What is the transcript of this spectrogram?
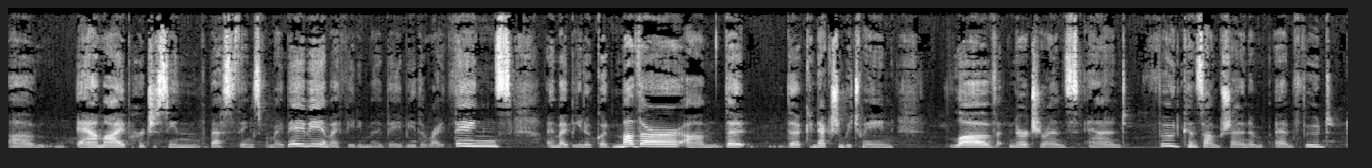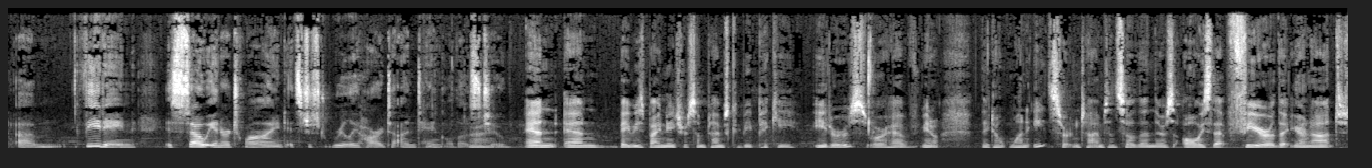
um, am i purchasing the best things for my baby? Am i feeding my baby the right things? Am i being a good mother? Um, the the connection between love nurturance and food consumption and, and food um, feeding is so intertwined. It's just really hard to untangle those two. And and babies by nature sometimes can be picky eaters or have you know they don't want to eat certain times, and so then there's always that fear that you're not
